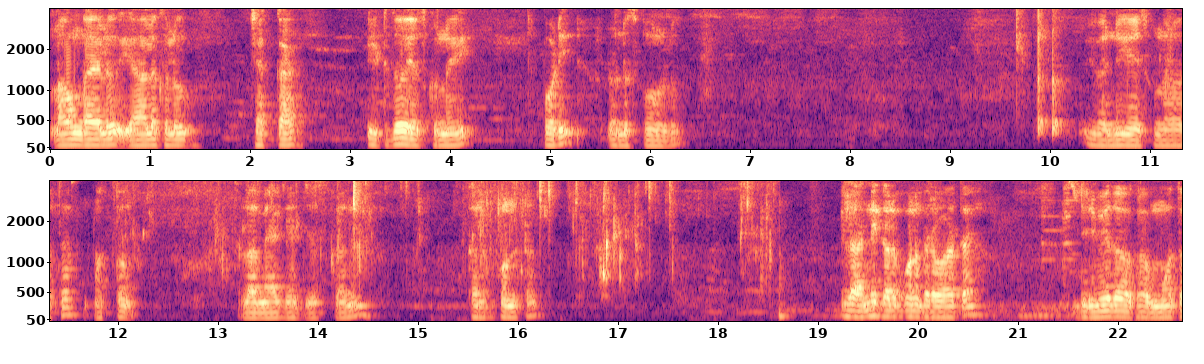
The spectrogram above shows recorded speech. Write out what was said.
లవంగాయలు యాలకులు చెక్క ఇటుతో వేసుకున్నవి పొడి రెండు స్పూన్లు. ఇవన్నీ వేసుకున్న తర్వాత మొత్తం ఇలా మ్యాగ్నేట్ చేసుకొని కలుపుకుంటాం ఇలా అన్నీ కలుపుకున్న తర్వాత దీని మీద ఒక మూత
